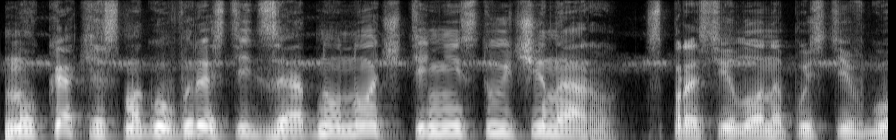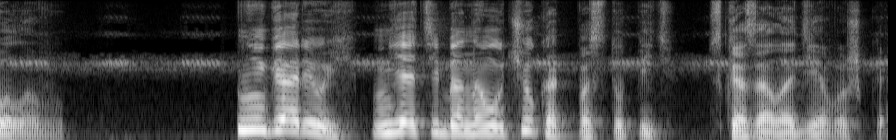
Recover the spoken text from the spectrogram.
«Ну как я смогу вырастить за одну ночь тенистую чинару?» – спросил он, опустив голову. «Не горюй, я тебя научу, как поступить», – сказала девушка.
